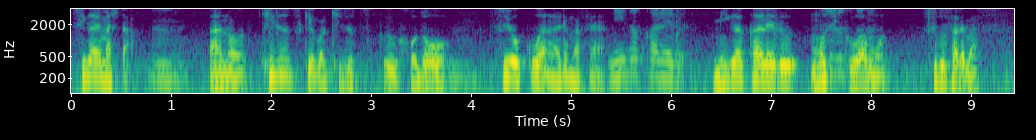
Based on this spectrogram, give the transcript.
違いました。う、うん。あの傷つけば傷つくほどうん。強くはなりません。磨かれる。磨かれるもしくはもう潰されます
